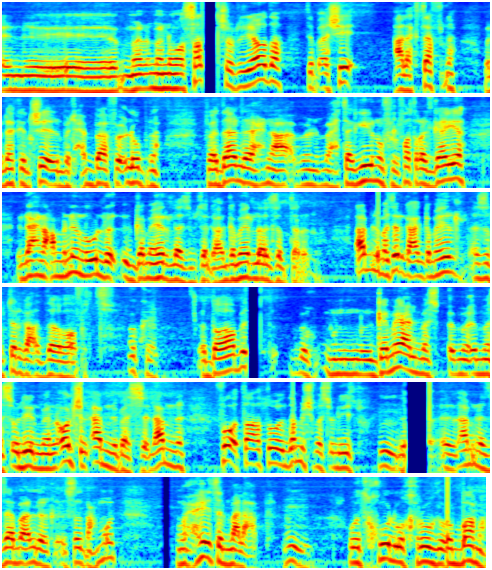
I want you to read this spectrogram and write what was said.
إن ما ما نوصلش الرياضة تبقى شيء على كتافنا ولكن شيء بنحبها في قلوبنا. فده اللي إحنا محتاجينه في الفترة الجاية إن إحنا عمالين نقول الجماهير لازم ترجع الجماهير لازم ترجع. قبل ما ترجع الجماهير لازم ترجع الضوابط. أوكي. الضوابط من جميع المس- المسؤولين ما نقولش الأمن بس الأمن فوق طاقته ده مش مسؤوليته. الأمن زي ما قال الأستاذ محمود محيط الملعب. مم. ودخول وخروج ربما.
